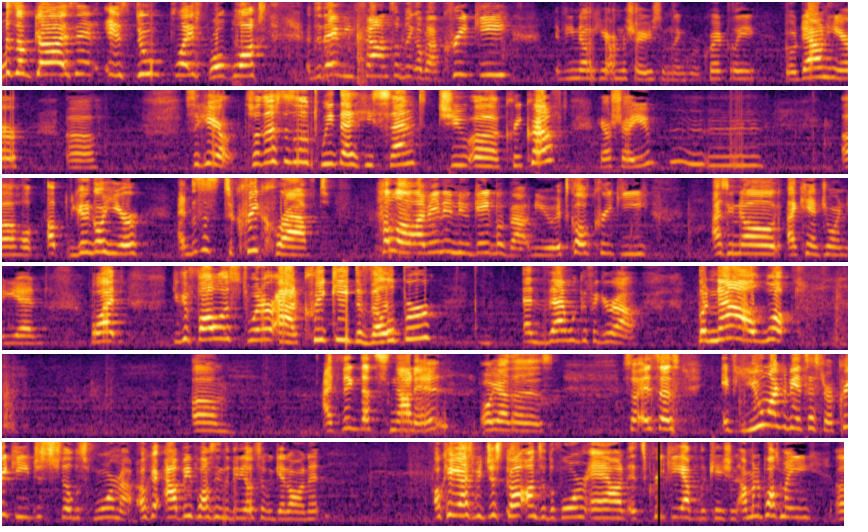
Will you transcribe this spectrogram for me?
What's up, guys? It is Duke Plays Roblox, and today we found something about Creaky. If you know here, I'm gonna show you something real quickly. Go down here. Uh, so here, so there's this little tweet that he sent to uh, Creekcraft. Here, I'll show you. Uh, hold up. You're gonna go here, and this is to Creekcraft. Hello, I made a new game about you. It's called Creaky. As you know, I can't join it yet, but you can follow his Twitter at Creaky Developer, and then we can figure out. But now, look. Um, I think that's not it. Oh yeah, that is. So it says, if you want to be a tester of Creaky, just fill this form out. Okay, I'll be pausing the video until we get on it. Okay, guys, we just got onto the form, and it's Creaky application. I'm gonna pause my. Uh,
